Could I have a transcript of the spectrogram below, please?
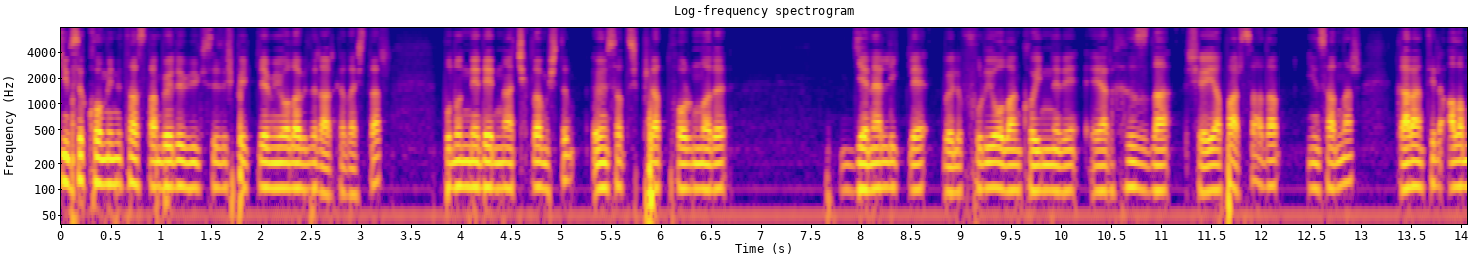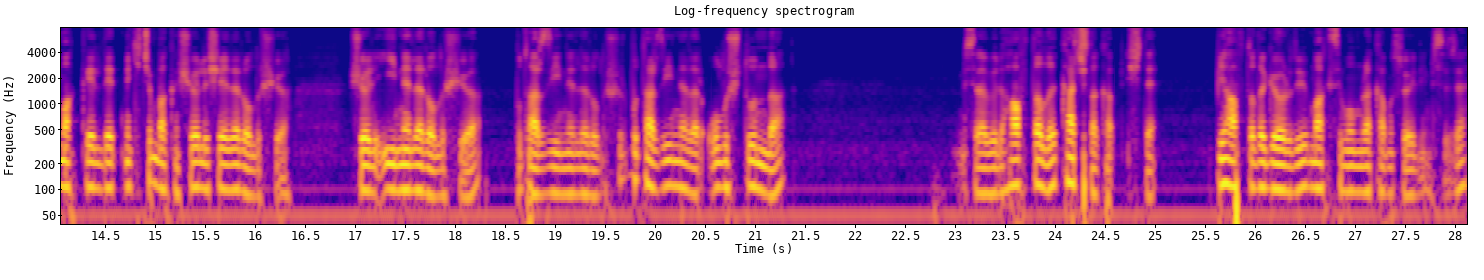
Kimse Communitas'tan böyle bir yükseliş beklemiyor olabilir arkadaşlar. Bunun nedenini açıklamıştım. Ön satış platformları genellikle böyle furya olan coinleri eğer hızla şey yaparsa adam insanlar garantili alım hakkı elde etmek için bakın şöyle şeyler oluşuyor. Şöyle iğneler oluşuyor. Bu tarz iğneler oluşur. Bu tarz iğneler oluştuğunda mesela böyle haftalığı kaçla kap işte bir haftada gördüğü maksimum rakamı söyleyeyim size.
